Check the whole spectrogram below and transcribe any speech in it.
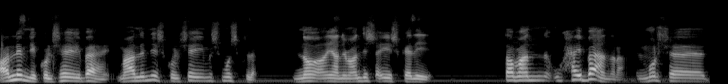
علمني كل شيء باهي. ما علمنيش كل شيء مش مشكلة. إنه يعني ما عنديش أي إشكالية. طبعا وحيبان راه. المرشد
